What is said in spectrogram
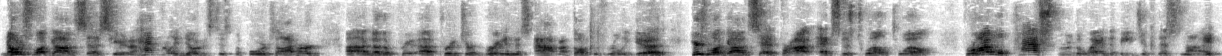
Notice what God says here, and I hadn't really noticed this before until I heard another pre- preacher bringing this out, and I thought it was really good. Here's what God said for Exodus 12 12. For I will pass through the land of Egypt this night,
